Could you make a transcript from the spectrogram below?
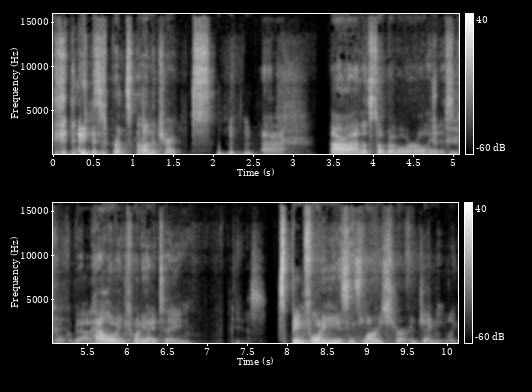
he just runs behind the troop. All right, all right. Let's talk about what we're all here to talk about. Halloween 2018. yes. It's been 40 years since Laurie Strode, Jamie Lee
